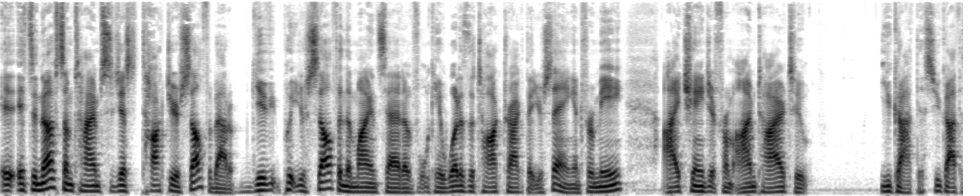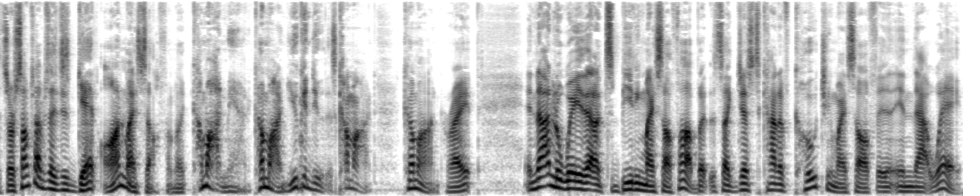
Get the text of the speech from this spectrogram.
it's enough sometimes to just talk to yourself about it. Give, put yourself in the mindset of, okay, what is the talk track that you're saying? And for me, I change it from I'm tired to you got this, you got this. Or sometimes I just get on myself. I'm like, come on, man, come on, you can do this. Come on, come on, right? And not in a way that it's beating myself up, but it's like just kind of coaching myself in, in that way.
